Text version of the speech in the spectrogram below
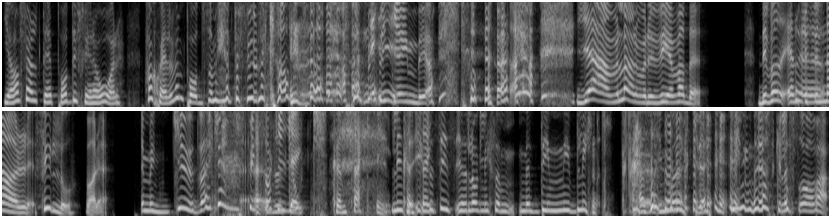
Jag har följt er podd i flera år. Har själv en podd som heter Fula katten. Nej. Fick jag in det. Jävlar vad du vevade. Det var entreprenörfyllo var det. Nej, Men gud, verkligen. Fick Alltså, saker ska jag- gjort. Contacting. Lite, Contact- precis, jag låg liksom med dimmig blick, alltså i mörkret, innan jag skulle sova.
